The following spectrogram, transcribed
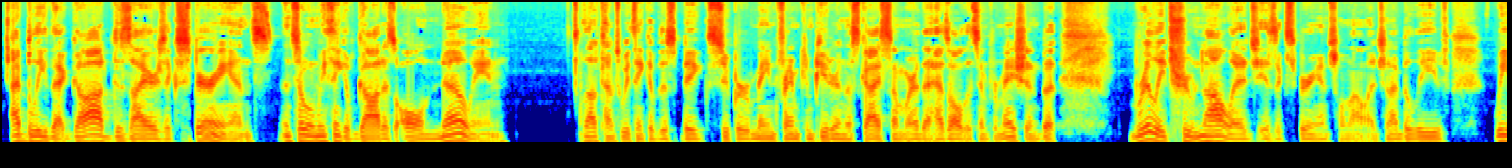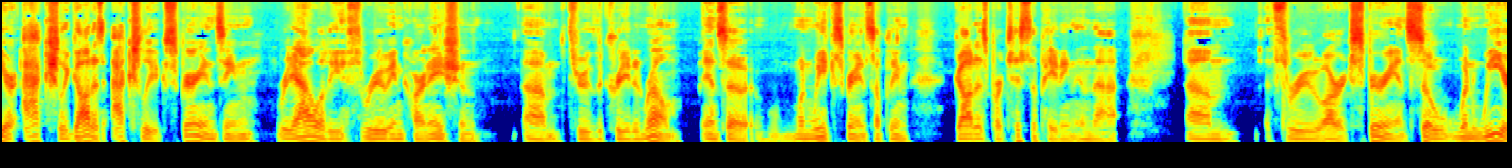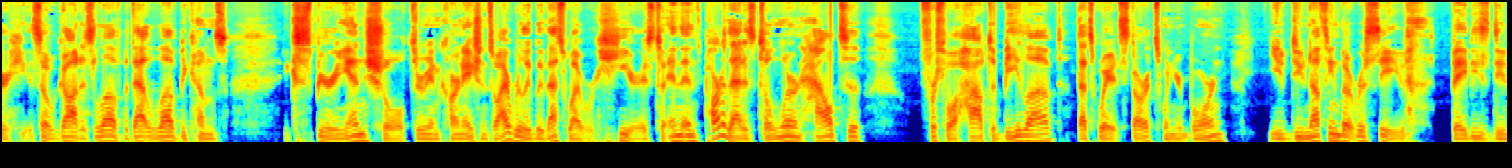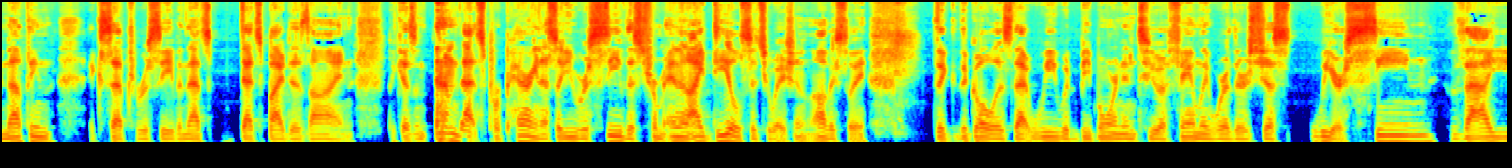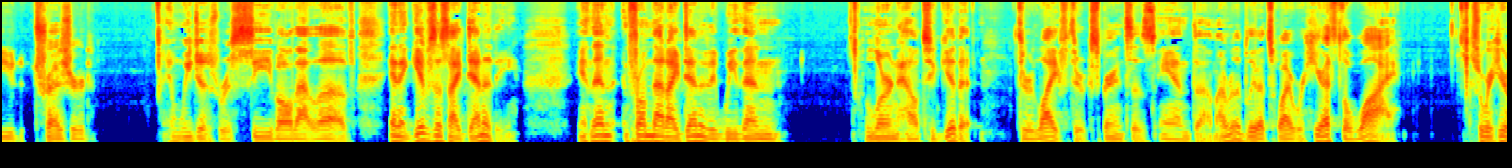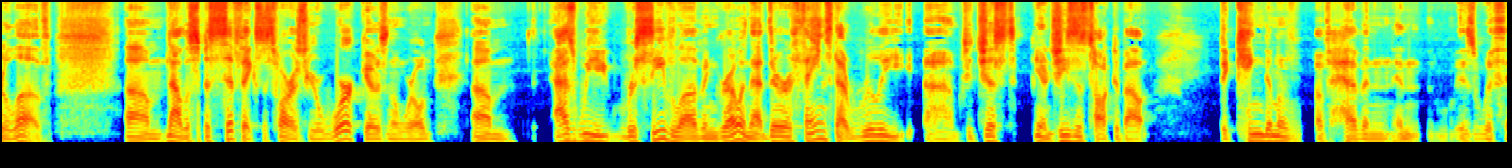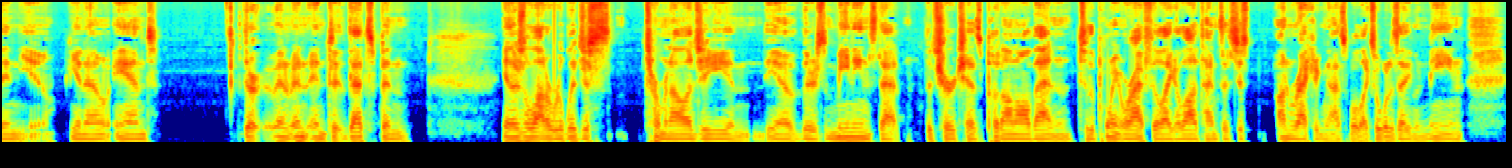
I believe that God desires experience. And so when we think of God as all knowing, a lot of times we think of this big super mainframe computer in the sky somewhere that has all this information. But really, true knowledge is experiential knowledge. And I believe we are actually, God is actually experiencing reality through incarnation, um, through the created realm. And so when we experience something, God is participating in that. Um, through our experience. So when we are so God is love, but that love becomes experiential through incarnation. So I really believe that's why we're here is to and, and part of that is to learn how to first of all how to be loved. That's where it starts when you're born. You do nothing but receive. Babies do nothing except receive and that's that's by design because that's preparing us so you receive this from in an ideal situation obviously the the goal is that we would be born into a family where there's just we are seen, valued, treasured, and we just receive all that love, and it gives us identity. And then from that identity, we then learn how to give it through life, through experiences. And um, I really believe that's why we're here. That's the why. So we're here to love. Um, now, the specifics as far as your work goes in the world, um, as we receive love and grow in that, there are things that really um, just you know Jesus talked about the kingdom of of heaven and is within you, you know, and there and and, and that's been you know there's a lot of religious terminology and you know there's meanings that the church has put on all that and to the point where I feel like a lot of times it's just unrecognizable. Like, so what does that even mean?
